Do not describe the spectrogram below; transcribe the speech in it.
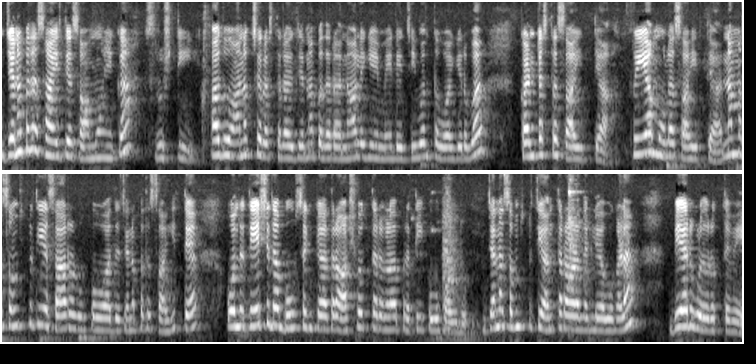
ಜನಪದ ಸಾಹಿತ್ಯ ಸಾಮೂಹಿಕ ಸೃಷ್ಟಿ. ಅದು ಅನಕ್ಷರಸ್ಥರ ಜನಪದರ ನಾಲಿಗೆಯ ಮೇಲೆ ಜೀವಂತವಾಗಿರುವ ಕಂಠಸ್ಥ ಸಾಹಿತ್ಯ. ಕ್ರಿಯಾಮೂಲ ಸಾಹಿತ್ಯ. ನಮ್ಮ ಸಂಸ್ಕೃತಿಯ ಸಾರರೂಪವಾದ ಜನಪದ ಸಾಹಿತ್ಯ ಒಂದು ದೇಶದ ಬಹುಸಂಖ್ಯಾತರ ಆಶೋತ್ತರಗಳ ಪ್ರತೀಕವೂ ಹೌದು. ಜನ ಸಂಸ್ಕೃತಿಯ ಅಂತರಾಳದಲ್ಲಿ ಅವುಗಳ ಬೇರುಗಳು ಇರುತ್ತವೆ.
